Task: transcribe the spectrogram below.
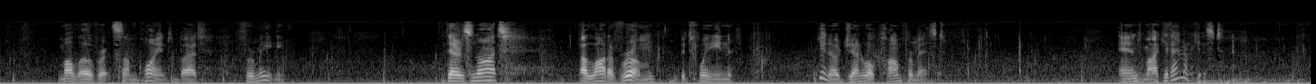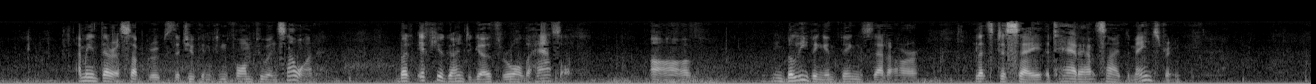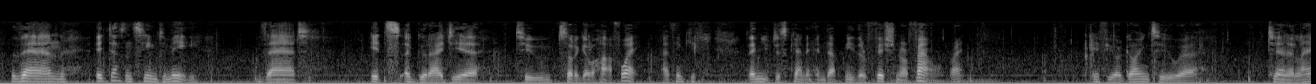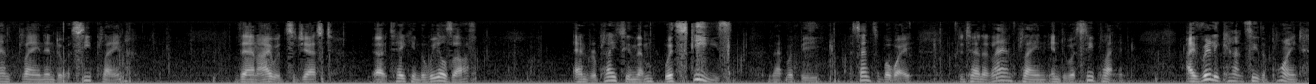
mull over at some point, but for me, there's not a lot of room between, you know, general conformist and market anarchist. I mean, there are subgroups that you can conform to and so on, but if you're going to go through all the hassle of believing in things that are, let's just say, a tad outside the mainstream, then it doesn't seem to me that it's a good idea to sort of go halfway. I think then you just kind of end up neither fish nor fowl, right? If you're going to uh, turn a land plane into a seaplane, then I would suggest uh, taking the wheels off and replacing them with skis. That would be a sensible way to turn a land plane into a seaplane. I really can't see the point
